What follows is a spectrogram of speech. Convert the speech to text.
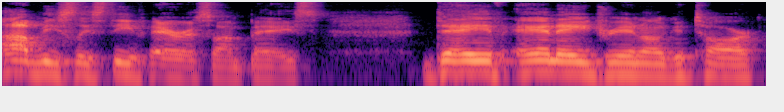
obviously Steve Harris on bass, Dave and Adrian on guitar,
